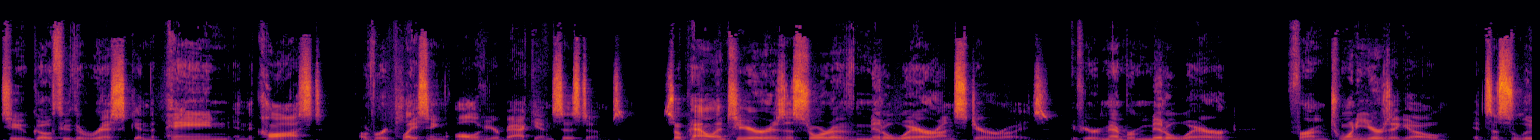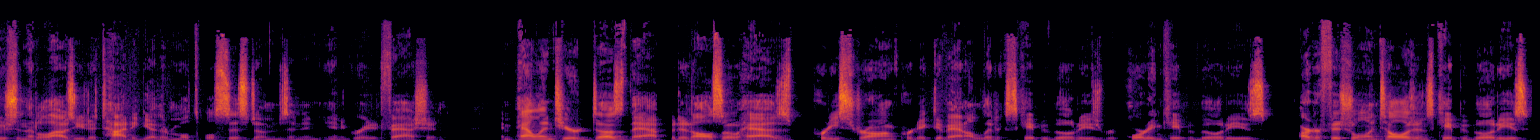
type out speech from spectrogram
to go through the risk and the pain and the cost of replacing all of your back-end systems. So Palantir is a sort of middleware on steroids. If you remember middleware from 20 years ago, it's a solution that allows you to tie together multiple systems in an integrated fashion. And Palantir does that, but it also has pretty strong predictive analytics capabilities, reporting capabilities, artificial intelligence capabilities,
